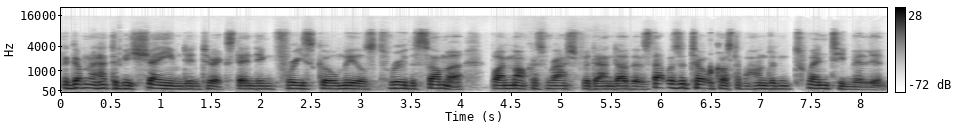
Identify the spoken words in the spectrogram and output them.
the government had to be shamed into extending free school meals through the summer by Marcus Rashford and others. That was a total cost of 120 million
